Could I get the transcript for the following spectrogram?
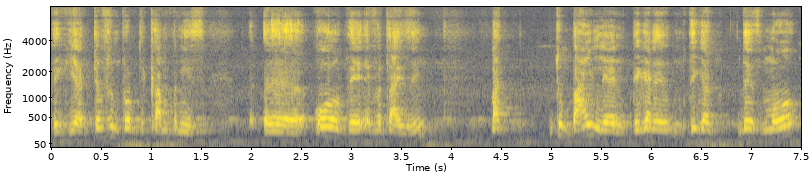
They have different property companies, uh, all their advertising. But to buy land, they got they got there's more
